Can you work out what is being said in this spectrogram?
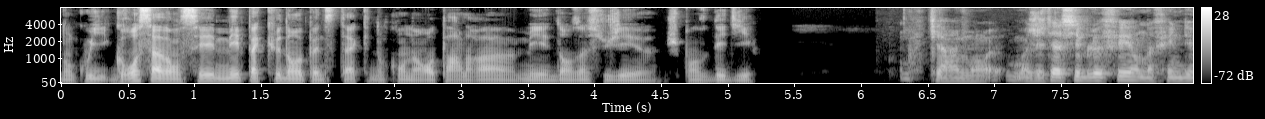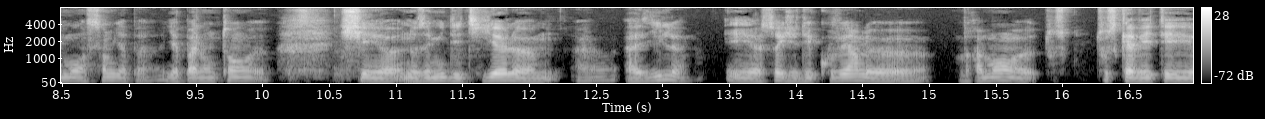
Donc oui, grosse avancée, mais pas que dans OpenStack, donc on en reparlera, mais dans un sujet, euh, je pense, dédié. Carrément. Moi, j'étais assez bluffé. On a fait une démo ensemble il n'y a, pas- a pas longtemps euh, chez nos amis des Tilleuls à- Lille. Et c'est vrai que j'ai découvert le, vraiment tout, ce, tout qui avait été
